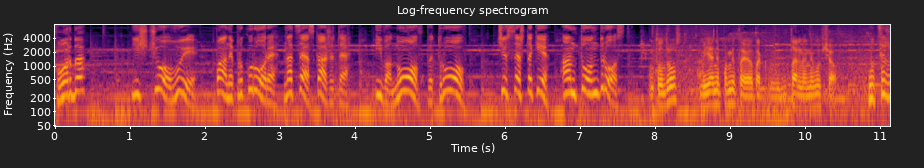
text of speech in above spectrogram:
Форда? І що ви, пане прокуроре, на це скажете? Іванов, Петров чи все ж таки Антон Дрозд? Антон Дрозд? Я не пам'ятаю, я так детально не вивчав. Ну це ж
